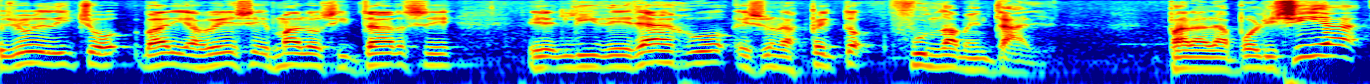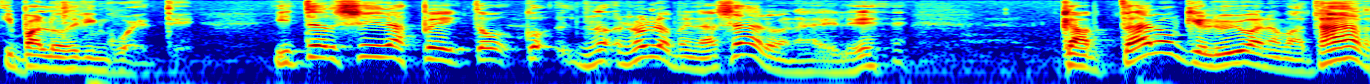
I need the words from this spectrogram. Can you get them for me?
yo he dicho varias veces, malo citarse, el liderazgo es un aspecto fundamental para la policía y para los delincuentes. Y tercer aspecto, no, lo amenazaron a él, ¿eh? captaron que lo iban a matar.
